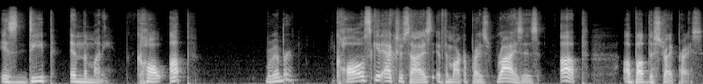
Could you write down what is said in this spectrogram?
is deep in the money. Call up. Remember, calls get exercised if the market price rises up above the strike price.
